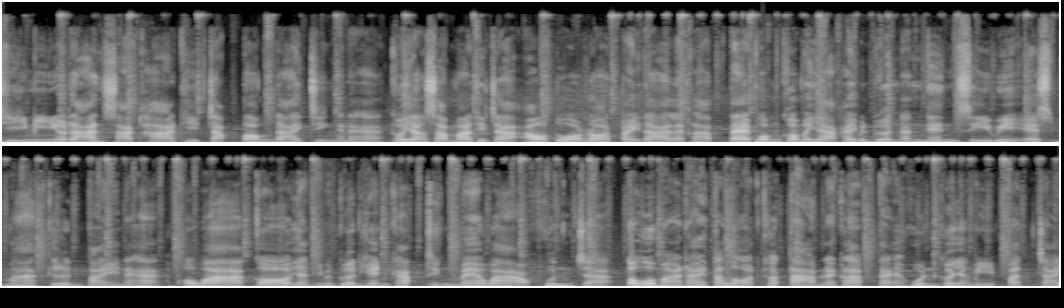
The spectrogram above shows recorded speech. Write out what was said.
ที่มีร้านสาขาที่จับต้องได้จริงนะฮะก็ยังสามารถที่จะเอาตัวรอดไปได้แล้วครับ แต่ผมก็ไม่อยากให้เพื่อนๆนั้นเน้น CVS มากเกินไปนะฮะ เพราะว่าก็อย่างที่เพื่อนๆเห็นครับ ถึงแม้ว่าหุ้นจะโตมาได้ตลอดก็ตามนะครับ แต่หุ้นก็ยังมีปัจจัย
